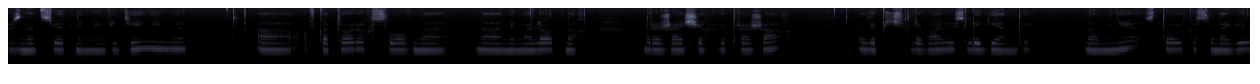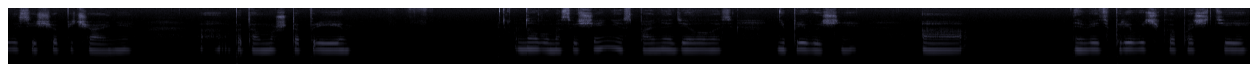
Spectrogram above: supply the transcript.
разноцветными видениями, а, в которых словно на мимолетных дрожащих витражах запечатлевались легенды, но мне столько становилось еще печальнее, а, потому что при новом освещении спальня делалась непривычнее, а ведь привычка почти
